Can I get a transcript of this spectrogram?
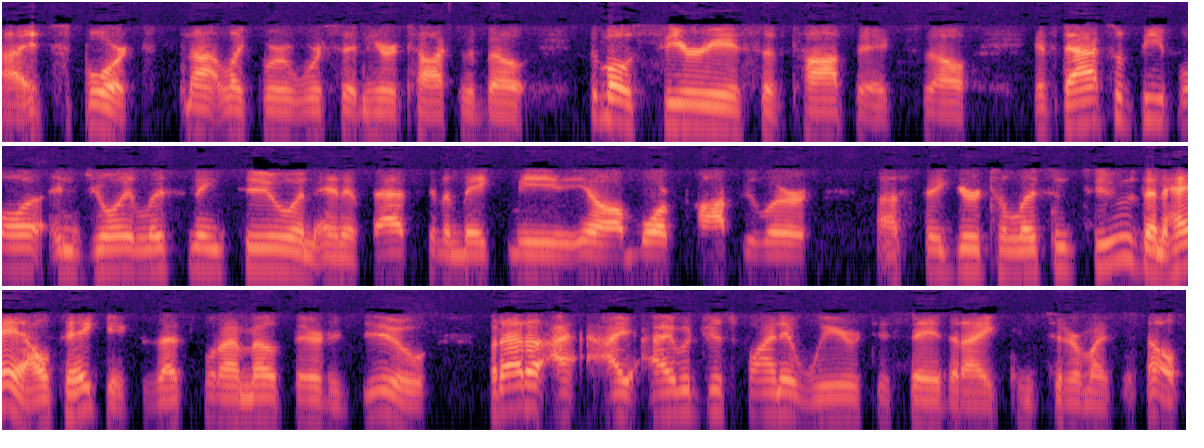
Uh, it's sports. It's not like we're we're sitting here talking about the most serious of topics. So if that's what people enjoy listening to, and and if that's going to make me you know a more popular uh, figure to listen to, then hey, I'll take it because that's what I'm out there to do. But I, I I would just find it weird to say that I consider myself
